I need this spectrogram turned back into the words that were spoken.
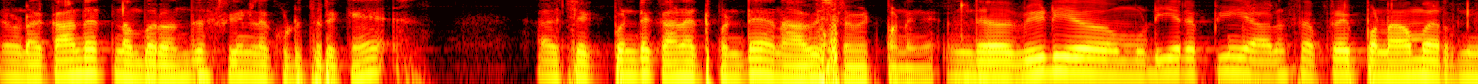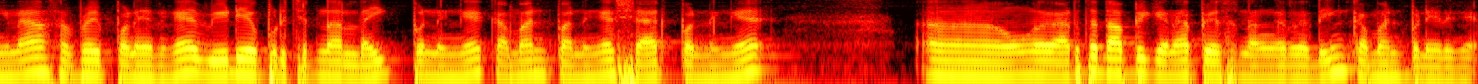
என்னோடய காண்டாக்ட் நம்பர் வந்து ஸ்க்ரீனில் கொடுத்துருக்கேன். அதை செக் பண்ணிட்டு காண்டாக்ட் பண்ணிட்டு நான் ஆஃபீஸில் வெயிட் பண்ணுங்கள் இந்த வீடியோ முடியிறப்பையும் யாரும் சப்ஸ்கிரைப் பண்ணாமல் இருந்தீங்கன்னா சப்ஸ்கிரைப் பண்ணிடுங்க வீடியோ பிடிச்சிட்டுனா லைக் பண்ணுங்கள் கமெண்ட் பண்ணுங்கள் ஷேர் பண்ணுங்கள் உங்களுக்கு அடுத்த டாபிக் என்ன பேசுனாங்கிறதையும் கமெண்ட் பண்ணிடுங்க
